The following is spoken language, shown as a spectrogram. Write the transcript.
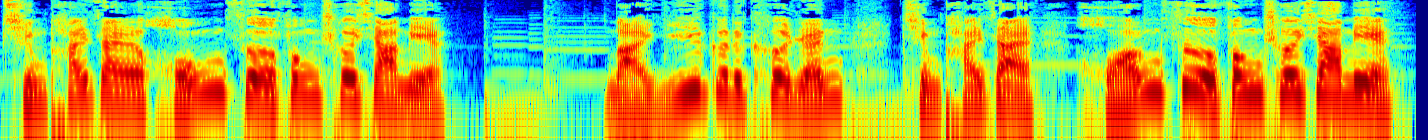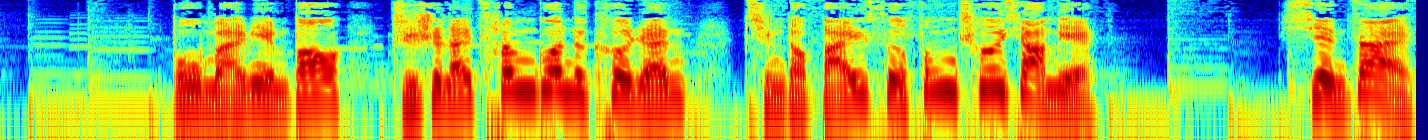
请排在红色风车下面；买一个的客人，请排在黄色风车下面。”不买面包，只是来参观的客人，请到白色风车下面。现在，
